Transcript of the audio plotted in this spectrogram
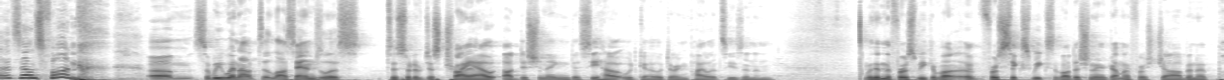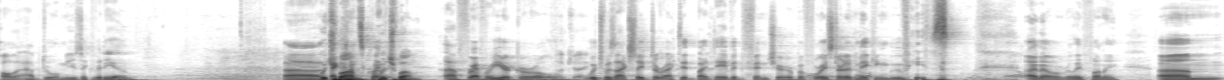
that sounds fun." um, so we went out to Los Angeles to sort of just try out auditioning to see how it would go during pilot season, and within the first week of uh, first six weeks of auditioning, I got my first job in a Paula Abdul music video. Uh, Which one? Which one? Uh, Forever Your Girl, Okay. which was actually directed by David Fincher before he started making movies. I know, really funny. Um,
